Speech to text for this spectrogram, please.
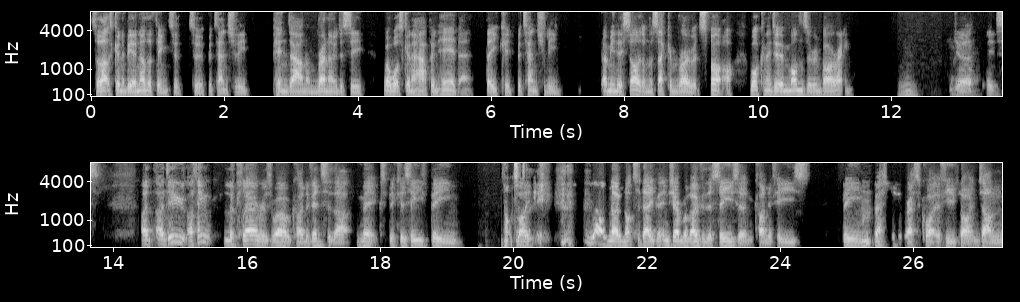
So that's going to be another thing to to potentially pin down on Renault to see well what's going to happen here. Then they could potentially, I mean, they started on the second row at Spa. What can they do in Monza and Bahrain? Mm. Yeah, it's. I, I do. I think Leclerc as well, kind of into that mix because he's been Not Like- today. well, no, not today, but in general over the season, kind of he's been Hmm. best of the rest quite a few times, and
